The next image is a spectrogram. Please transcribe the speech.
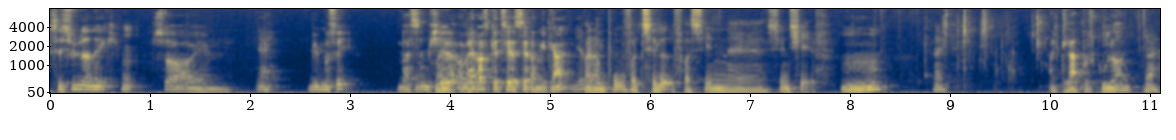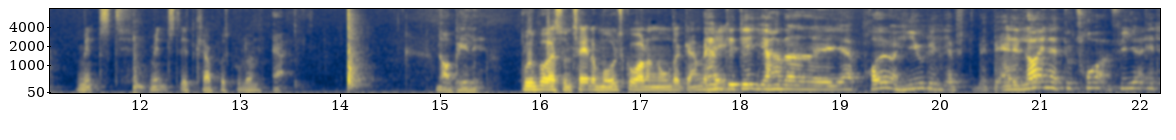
til synligheden ikke. Mm. Så øh, ja, vi må se. Hvad som chef, og hvad der skal til at sætte ham i gang. Jeg man har brug for tillid fra sin, øh, sin chef. Mm. Ja. Et klap på skulderen. Ja, mindst, mindst et klap på skulderen. Ja. Nå, Pelle. Bud på resultat og målscore, er der nogen, der gerne vil Jamen, have? det er det. Jeg har været, øh, jeg prøvet at hive det. Jeg, er det løgn, at du tror 4-1?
